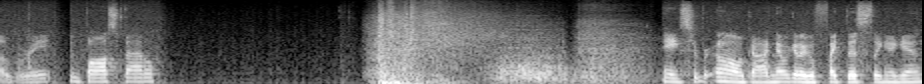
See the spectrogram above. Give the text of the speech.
Oh, great. Boss battle. Egg. Oh god, now we gotta go fight this thing again.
